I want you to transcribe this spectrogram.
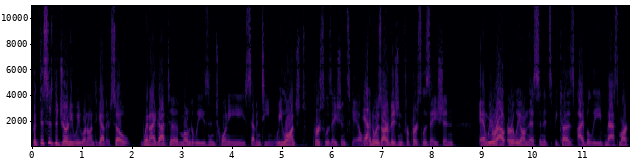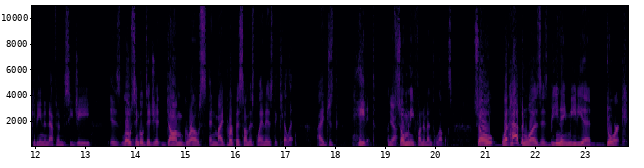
but this is the journey we went on together. So when I got to Mondelez in 2017, we launched Personalization Scale, Yeah. and it was our vision for personalization. And we were out early on this, and it's because I believe mass marketing and FMCG is low single digit, dumb, gross, and my purpose on this planet is to kill it. I just hate it on Yeah. so many fundamental levels. So what happened was, is being a media dork,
